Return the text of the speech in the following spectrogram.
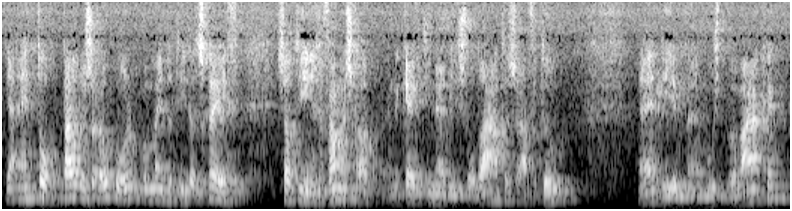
Ja, en toch, Paulus ook hoor, op het moment dat hij dat schreef, zat hij in gevangenschap. En dan keek hij naar die soldaten af en toe, hè, die hem uh, moesten bewaken.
